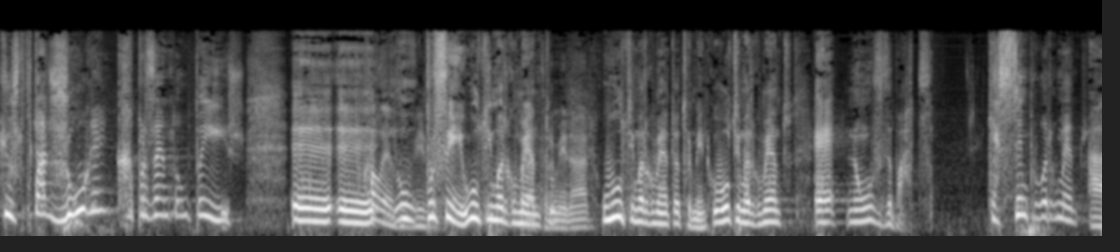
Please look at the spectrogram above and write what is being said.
que os deputados julguem que representam o país. Eh, eh, Qual é o- por fim, o último argumento. O último argumento, eu termino. O último argumento é não houve debate. Que é sempre o argumento. Há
